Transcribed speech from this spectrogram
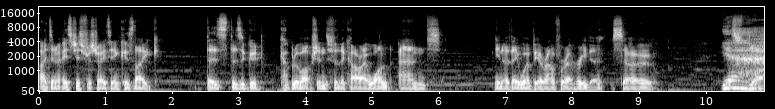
I don't know. It's just frustrating because like, there's there's a good couple of options for the car I want, and you know they won't be around forever either. So Yeah. it's- yeah.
